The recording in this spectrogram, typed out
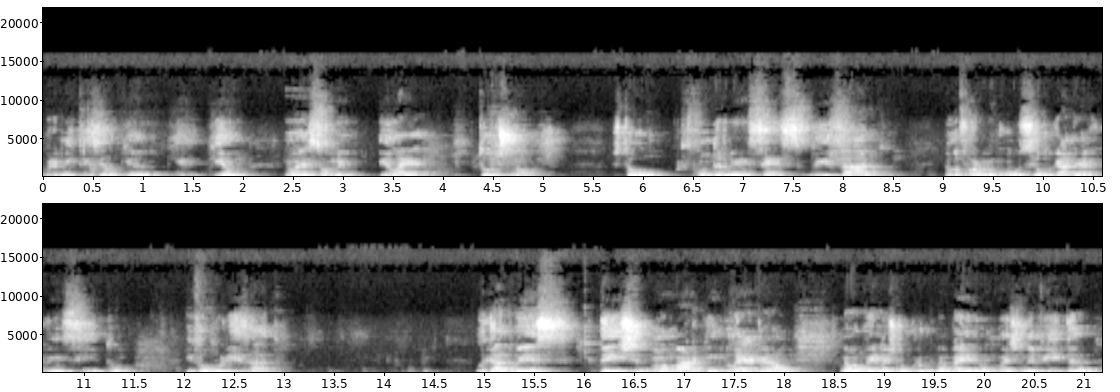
permite dizer que ele, que, que ele não é só meu, ele é todos nós. Estou profundamente sensibilizado pela forma como o seu legado é reconhecido e valorizado. Legado esse que deixa uma marca indelével não apenas no Grupo Nabeiro, mas na vida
